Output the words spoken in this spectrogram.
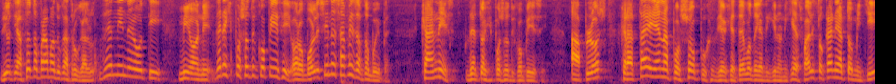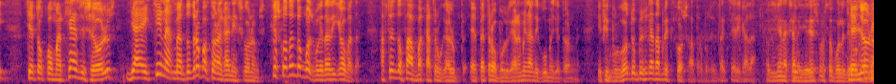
Διότι αυτό το πράγμα του Κατρούγκαλου δεν είναι ότι μειώνει, δεν έχει ποσοτικοποιηθεί. Ο Ρομπόλης είναι σαφής αυτό που είπε. Κανείς δεν το έχει ποσοτικοποιήσει. Απλώς κρατάει ένα ποσό που διοχετεύονται για την κοινωνική ασφάλιση, το κάνει ατομική και το κομματιάζει σε όλους για εκείνα, με τον τρόπο αυτό να κάνει εξοικονόμηση. Και σκοτώνει τον κόσμο για τα δικαιώματα. Αυτό είναι το θαύμα Κατρούγκαλου ε, Πετρόπουλου, για να μην αδικούμε και τον υφυπουργό του, ο οποίος είναι καταπληκτικός άνθρωπος, τα ξέρει καλά. Πάντω για να ξαναγυρίσουμε στο πολιτικό. Τελειώνω,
